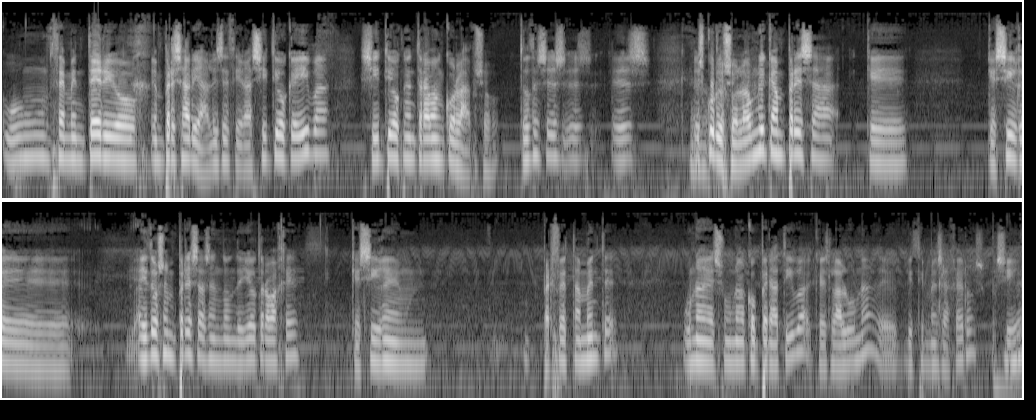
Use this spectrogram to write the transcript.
un cementerio empresarial, es decir, a sitio que iba, sitio que entraba en colapso. Entonces es, es, es, es curioso, la única empresa que, que sigue... Hay dos empresas en donde yo trabajé que siguen perfectamente. Una es una cooperativa, que es La Luna, de bicimensajeros, que sigue.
